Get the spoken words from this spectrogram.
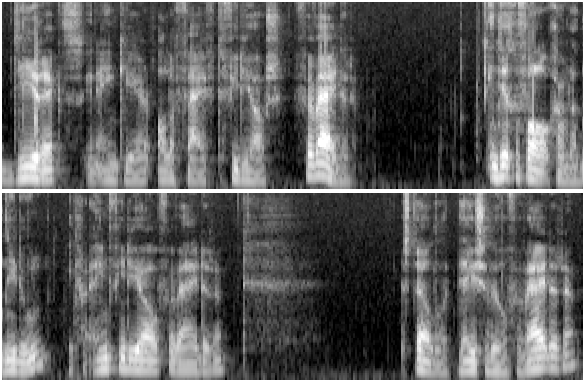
direct in één keer alle vijf de video's verwijderen. In dit geval gaan we dat niet doen. Ik ga één video verwijderen. Stel dat ik deze wil verwijderen.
